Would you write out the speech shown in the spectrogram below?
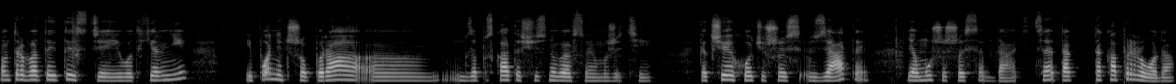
Вам треба отойти з цієї от херні і поняти, що пора е, запускати щось нове в своєму житті. Якщо я хочу щось взяти, я мушу щось віддати. Це так, така природа.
